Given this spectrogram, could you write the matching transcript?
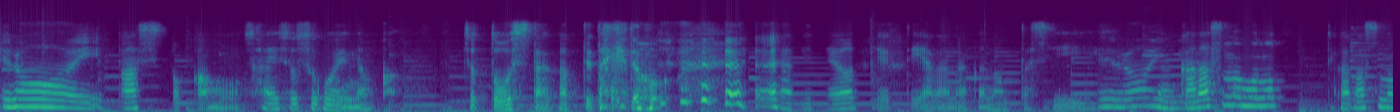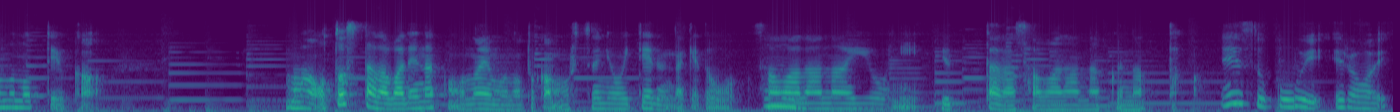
偉い。足とかも最初すごいなんかちょっと押したがってたけど ダメだよって言ってやらなくなったし。ね。ガラスのものガラスのものっていうかまあ落としたら割れなくもないものとかも普通に置いてるんだけど触らないように言ったら触らなくなった、えすごい。偉い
